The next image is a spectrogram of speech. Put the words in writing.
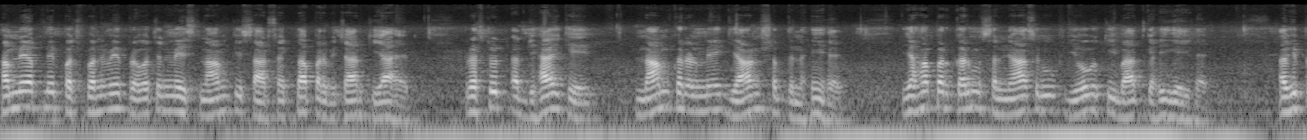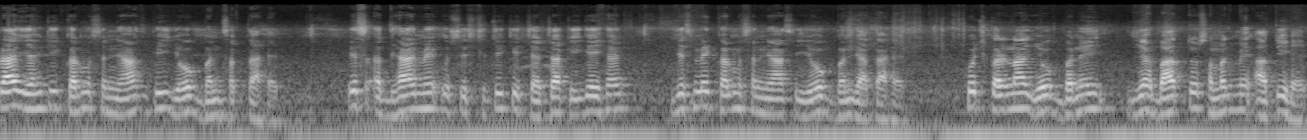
हमने अपने पचपनवें प्रवचन में इस नाम की सार्थकता पर विचार किया है। प्रस्तुत अध्याय के नामकरण में ज्ञान शब्द नहीं है। यहाँ पर कर्म संन्यास रूप योग की बात कही गई है। अभिप्राय यह कि कर्म संन्यास भी योग बन सकता है। इस अध्याय में उस स्थिति की चर्चा की गई है, जिसमें कर्म संन्यास योग बन जाता है। कुछ करना योग बने, यह बात तो समझ में आती है,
